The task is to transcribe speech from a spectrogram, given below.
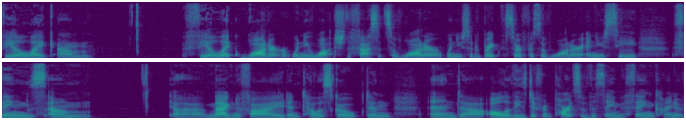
feel like um, feel like water when you watch the facets of water when you sort of break the surface of water and you see things um, uh, magnified and telescoped and and uh, all of these different parts of the same thing kind of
